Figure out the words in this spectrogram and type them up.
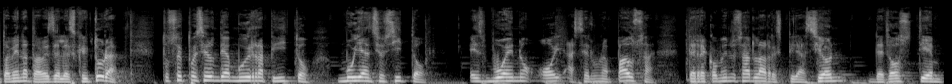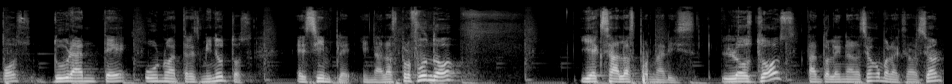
también a través de la escritura. Entonces hoy puede ser un día muy rapidito, muy ansiosito. Es bueno hoy hacer una pausa. Te recomiendo usar la respiración de dos tiempos durante uno a tres minutos. Es simple, inhalas profundo y exhalas por nariz. Los dos, tanto la inhalación como la exhalación,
